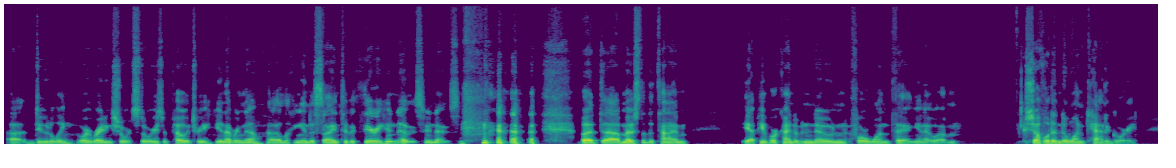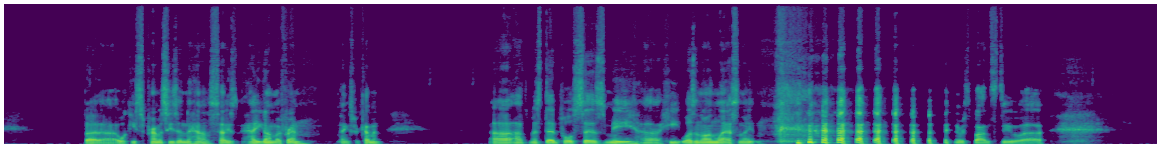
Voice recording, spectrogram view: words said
uh, doodling or writing short stories or poetry you never know uh, looking into scientific theory who knows who knows but uh, most of the time yeah people are kind of known for one thing you know um, shuffled into one category but uh, Wookiee supremacy's in the house. How's, how you going, my friend? Thanks for coming. Uh, Optimus Deadpool says, "Me, uh, Heat wasn't on last night." In response to uh,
